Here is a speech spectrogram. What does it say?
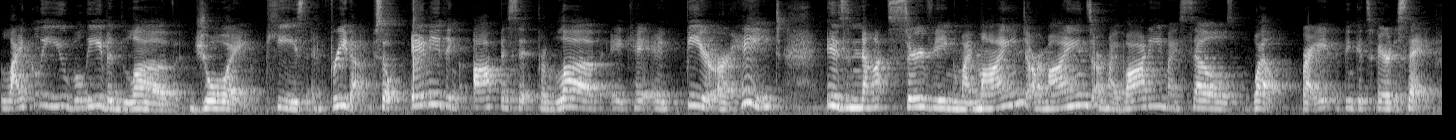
likely you believe in love, joy, peace, and freedom. So anything opposite from love, AKA fear or hate, is not serving my mind, our minds, or my body, my cells well, right? I think it's fair to say.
